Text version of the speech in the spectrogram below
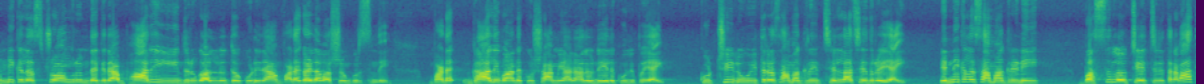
ఎన్నికల స్ట్రాంగ్ రూమ్ దగ్గర భారీ ఈదురుగాలులతో కూడిన వడగళ్ళ వర్షం కురిసింది. వడ గాలివానకు షామియానాలు నేల కూలిపోయాయి. కుర్చీలు ఇతర సామాగ్రి చెల్లా చెదురయ్యాయి. ఎన్నికల సామాగ్రిని బస్సులో చేర్చిన తర్వాత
